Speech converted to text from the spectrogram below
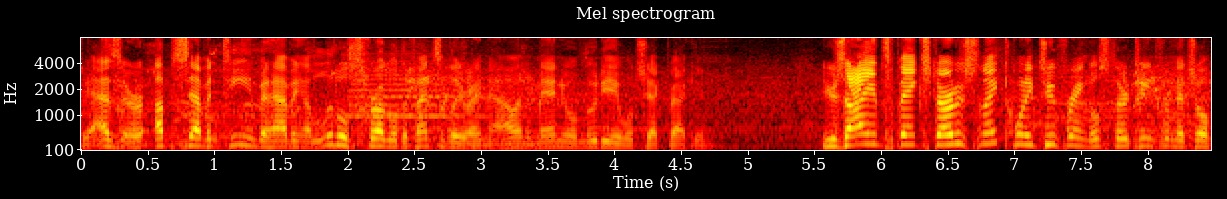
Jazz are up 17, but having a little struggle defensively right now, and Emmanuel Mudiay will check back in. Your Zions Bank starters tonight 22 for Ingles, 13 for Mitchell,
